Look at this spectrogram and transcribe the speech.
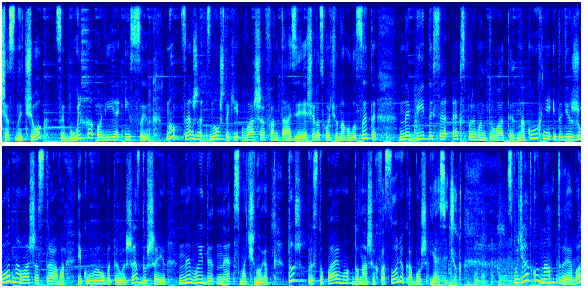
часничок, цибулька, олія і сир. Ну, це вже знову ж таки ваша фантазія. Я ще раз хочу наголосити: не бійтеся експериментувати на кухні, і тоді жодна ваша страва, яку ви робите лише з душею, не вийде несмачною. Тож приступаємо до наших фасольок або ж ясічок. Спочатку нам треба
